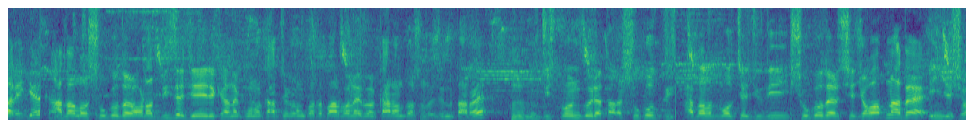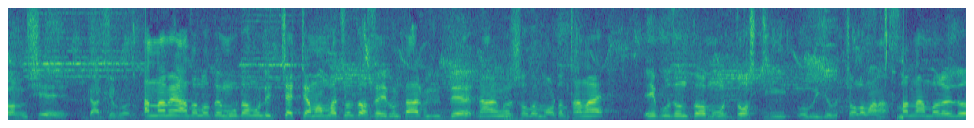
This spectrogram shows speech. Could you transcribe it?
তারিখে। আদালত সুগতের অর্ডার দিছে যে এখানে কোনো কার্যক্রম করতে পারবে না এবং কারণ দর্শনের জন্য তারা নোটিশ পয়েন্ট করে তারা সুকোত দিচ্ছে আদালত বলছে যদি সুকোদের সে জবাব না দেয় ইঞ্জেকশন সে কার্যকর তার নামে আদালতে মোটামুটি চারটা মামলা চলতে আছে এবং তার বিরুদ্ধে নারায়ণগঞ্জ সদর মডেল থানায় এ পর্যন্ত মোট দশটি অভিযোগ চলমান আছে। তার নাম্বার হলো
